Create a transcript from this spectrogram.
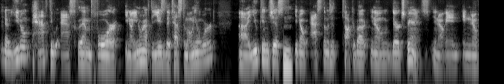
you know you don't have to ask them for you know you don't have to use the testimonial word uh, you can just mm. you know ask them to talk about you know their experience you know and, and you know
